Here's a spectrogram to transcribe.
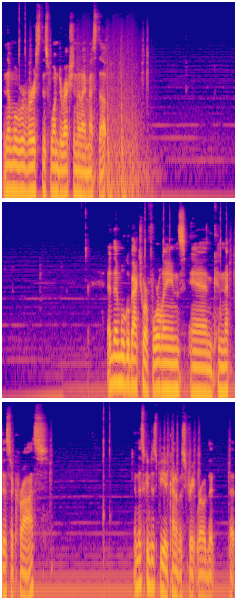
And then we'll reverse this one direction that I messed up. And then we'll go back to our four lanes and connect this across. And this can just be a kind of a straight road that, that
